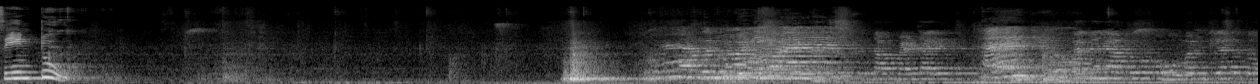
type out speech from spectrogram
सीन टू डाउन बैठ जाए थैंक यू कल मैंने आप लोगों को होमवर्क दिया था तो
